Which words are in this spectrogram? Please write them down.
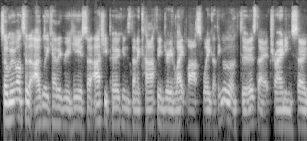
So we'll move on to the ugly category here. So Archie Perkins done a calf injury late last week. I think it was on Thursday at training. So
